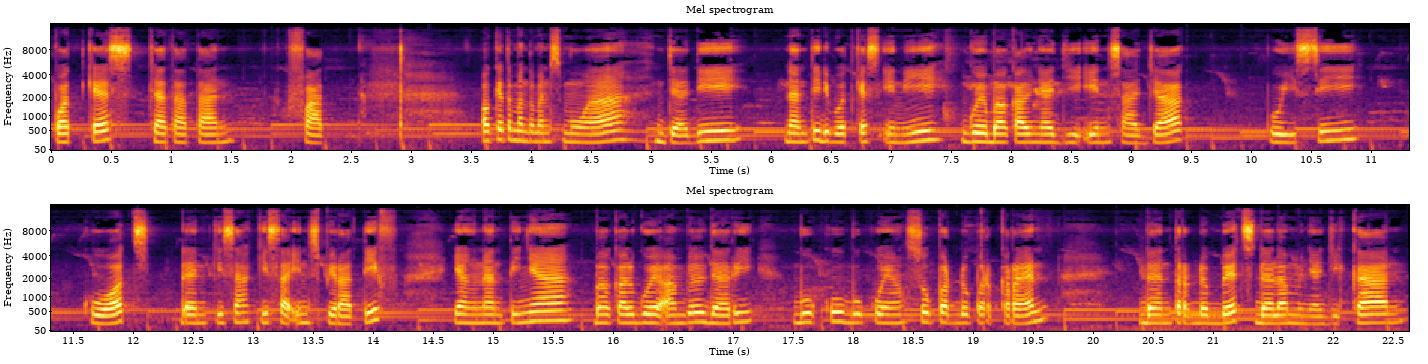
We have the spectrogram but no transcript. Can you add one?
podcast catatan FAT. Oke teman-teman semua, jadi nanti di podcast ini gue bakal nyajiin sajak, puisi, quotes, dan kisah-kisah inspiratif yang nantinya bakal gue ambil dari buku-buku yang super duper keren dan terdebets dalam menyajikan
